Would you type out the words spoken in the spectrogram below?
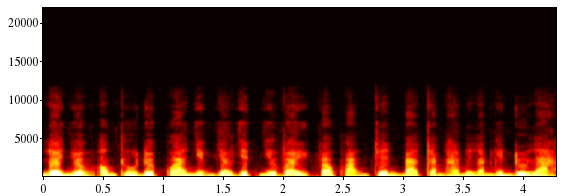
Lợi nhuận ông thu được qua những giao dịch như vậy vào khoảng trên 325.000 đô la.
